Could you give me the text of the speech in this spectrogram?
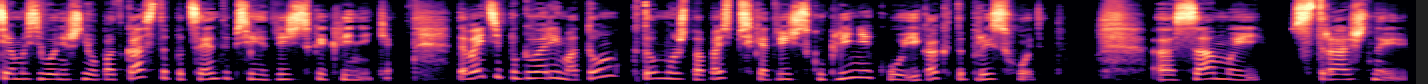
Тема сегодняшнего подкаста — пациенты психиатрической клиники. Давайте поговорим о том, кто может попасть в психиатрическую клинику и как это происходит. А, самый страшный,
